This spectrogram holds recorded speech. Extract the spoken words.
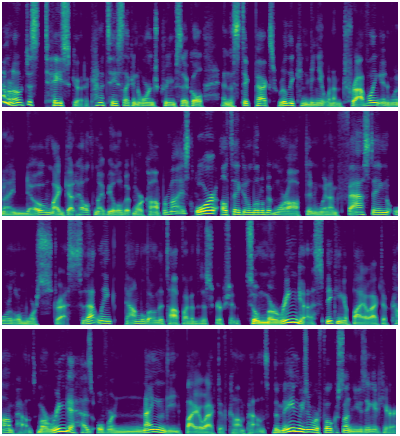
I don't know, just tastes good. It kind of tastes like an orange creamsicle, and the stick packs really convenient when I'm traveling and when I know my gut health might be a little bit more compromised, or I'll take it a little bit more often when I'm fasting or a little more stressed. So that link down below in the top line of the description. So Moringa, speaking of bioactive compounds, Moringa has over 90 bioactive compounds. The main reason we're focused on using it here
